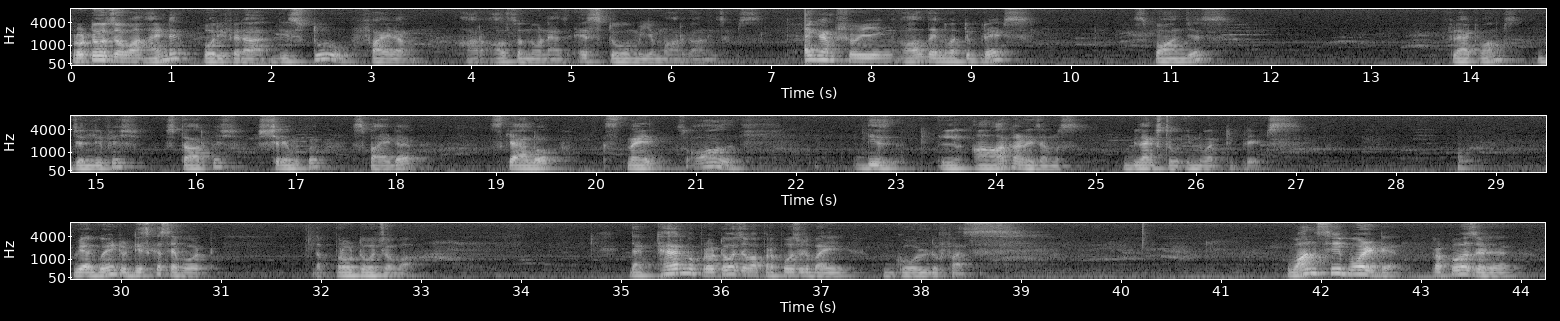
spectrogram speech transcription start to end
protozoa and porifera. These two phylum are also known as astomium organisms. Diagram showing all the invertebrates sponges flatworms jellyfish starfish shrimp spider scallop snail. So all these organisms belongs to invertebrates we are going to discuss about the protozoa the term protozoa proposed by goldfuss Van Siebold proposed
